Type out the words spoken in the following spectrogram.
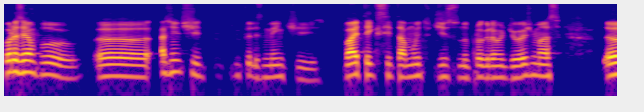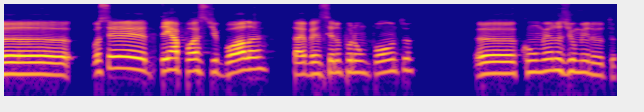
Por exemplo, uh, a gente, infelizmente, vai ter que citar muito disso no programa de hoje, mas uh, você tem a posse de bola, tá vencendo por um ponto, uh, com menos de um minuto.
